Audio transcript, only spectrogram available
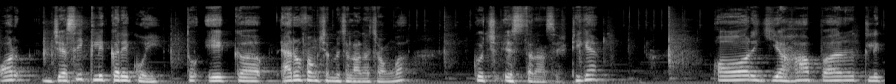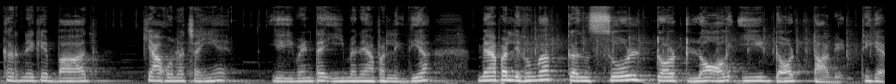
और जैसे ही क्लिक करे कोई तो एक एरो फ़ंक्शन में चलाना चाहूँगा। कुछ इस तरह से, ठीक है? और यहाँ पर क्लिक करने के बाद क्या होना चाहिए? ये इवेंट है ई मैंने यहाँ पर लिख दिया। मैं यहाँ पर लिखूँगा console dot log e dot target ठीक है?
